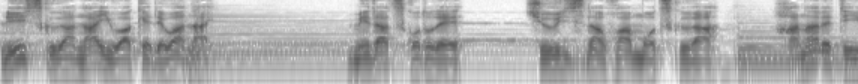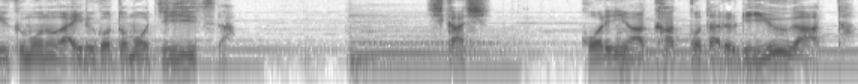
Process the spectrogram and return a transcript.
リスクがないわけではない。目立つことで忠実なファンもつくが離れていく者がいることも事実だ。しかしこれには確固たる理由があった。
